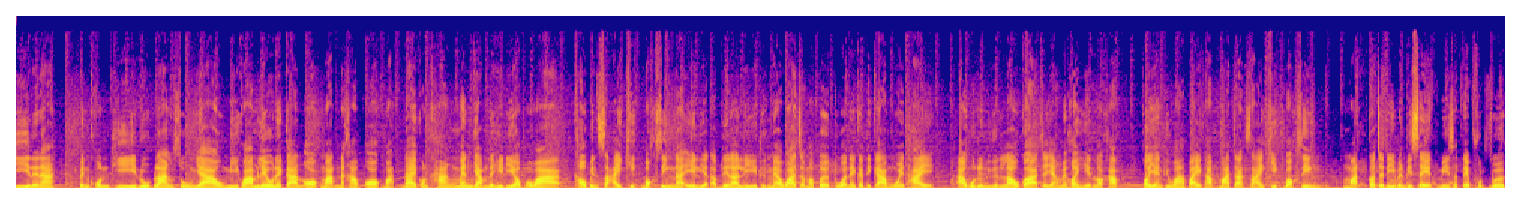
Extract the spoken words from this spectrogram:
ยี่เลยนะ เป็นคนที่รูปร่างสูงยาว มีความเร็วในการออกหมัดนะครับ ออกหมัดได้ค่อนข้างแม่นยำเลยทีเดียว เพราะว่าเขาเป็นสายคิกบ็อกซิ่งนะเอเลียดอับเดลาลี ถึงแม้ว่าจะมาเปิดตัวในกติกามวยไทย อาวุธอื่นๆ เราก็อาจจะยังไม่ค่อยเห็นหรอกครับ เพราะอย่างที่ว่าไปครับมาจากสายคิกบ็อกซิ่ง หมัดก็จะดีเป็นพิเศษมีสเต็ปฟุตเวิร์ก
